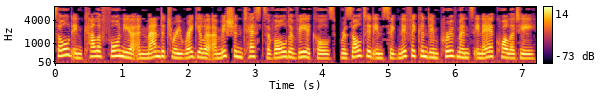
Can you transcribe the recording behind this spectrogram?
sold in California and mandatory regular emission tests of older vehicles, resulted in significant improvements in air quality.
